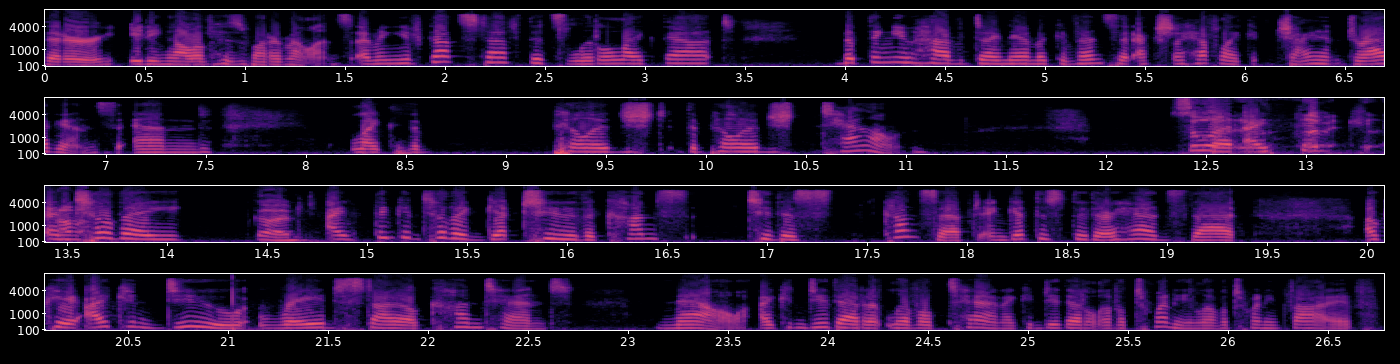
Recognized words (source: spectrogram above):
that are eating all of his watermelons. I mean, you've got stuff that's little like that, but then you have dynamic events that actually have like giant dragons and like the pillaged the pillaged town. So, But let- I let think me- until they go ahead. I think until they get to the cons- to this concept and get this through their heads that okay, I can do raid style content now. I can do that at level 10. I can do that at level 20, level 25.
